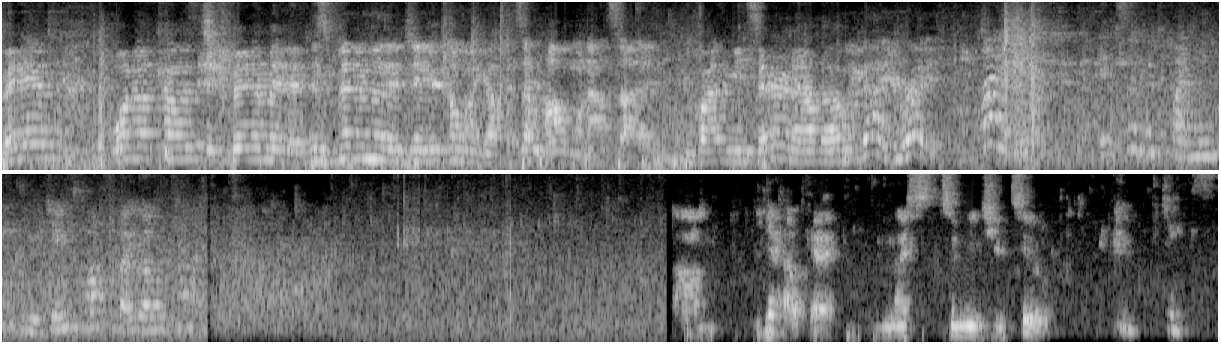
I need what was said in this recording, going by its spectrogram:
Man, what up, cuz? It's been a minute. It's been a minute, James. Oh my god, it's a hot one outside. You finally meet Sarah now, though. Oh my god, you're right. Hi. It's so good to finally meet you. James talks about you all the time. Um, yeah, okay. Nice to meet you too. James.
